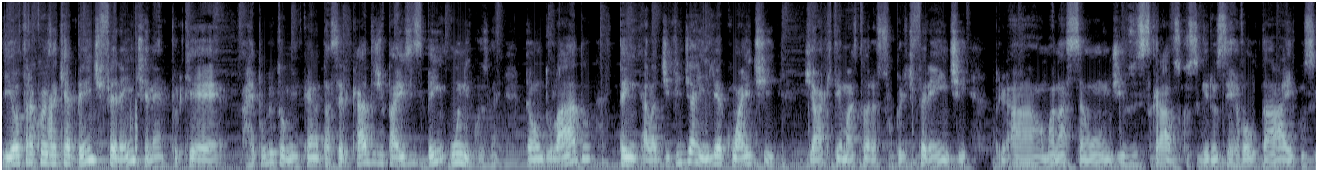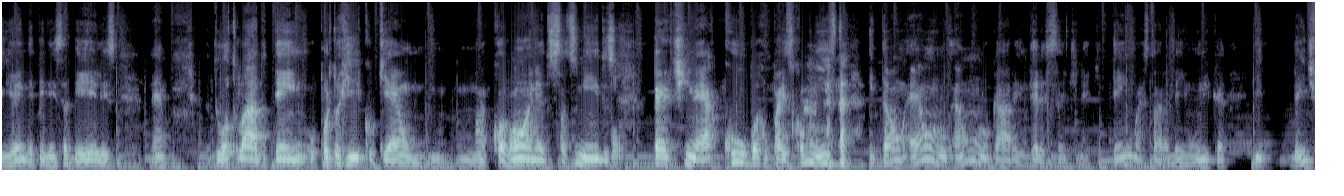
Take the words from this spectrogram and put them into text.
E outra coisa que é bem diferente, né? Porque a República Dominicana está cercada de países bem únicos, né? Então, do lado, tem, ela divide a ilha com Haiti, já que tem uma história super diferente, uma nação onde os escravos conseguiram se revoltar e conseguiram a independência deles, né? Do outro lado, tem o Porto Rico, que é um, uma colônia dos Estados Unidos, pertinho é a Cuba, um país comunista. Então, é um, é um lugar interessante, né? Que tem uma história bem única e bem diferente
